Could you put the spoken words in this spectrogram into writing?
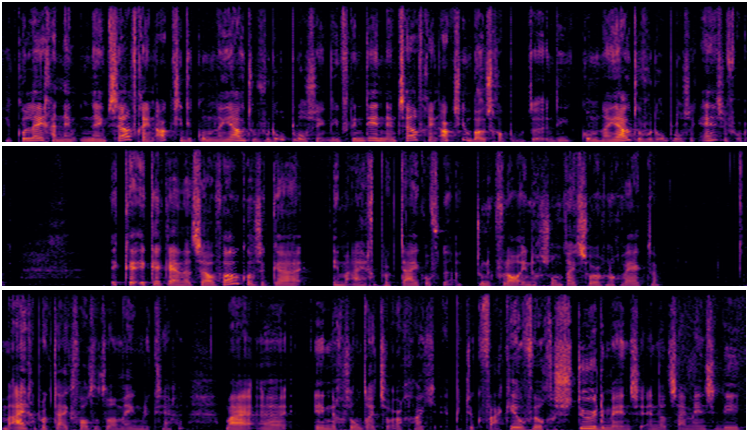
Je collega neemt, zelf geen actie, die komt naar jou toe voor de oplossing. Die vriendin neemt zelf geen actie om boodschap op te, die komt naar jou toe voor de oplossing, enzovoort. Ik, eh, ik herken dat zelf ook als ik uh, in mijn eigen praktijk, of toen ik vooral in de gezondheidszorg nog werkte. Mijn eigen praktijk valt het wel mee, moet ik zeggen. Maar uh, in de gezondheidszorg had je, heb je natuurlijk vaak heel veel gestuurde mensen. En dat zijn mensen die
